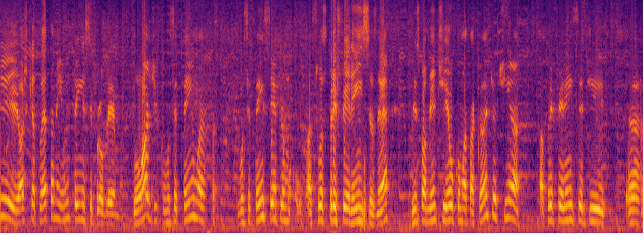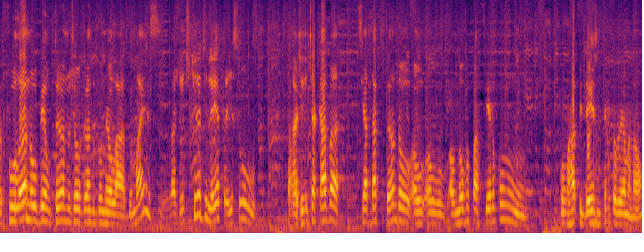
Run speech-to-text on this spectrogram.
eu acho que atleta nenhum tem esse problema. Lógico, você tem uma, você tem sempre as suas preferências, né? Principalmente eu como atacante, eu tinha a preferência de eh, fulano ou beltrano jogando do meu lado, mas a gente tira de letra, isso a gente acaba se adaptando ao, ao- ao- ao novo parceiro com, com rapidez, não tem problema não.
